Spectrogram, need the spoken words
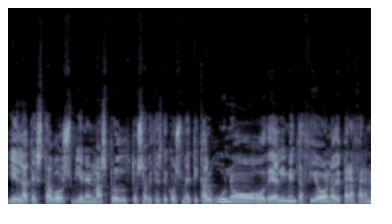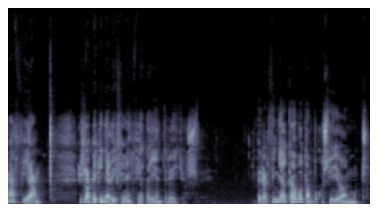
y en la Testavos vienen más productos a veces de cosmética alguno, o de alimentación, o de parafarmacia. Es la pequeña diferencia que hay entre ellos. Pero al fin y al cabo tampoco se llevan mucho.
